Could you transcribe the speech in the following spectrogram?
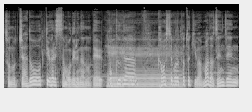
その邪道って言われてたモデルなので僕が買わせてもらった時はまだ全然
